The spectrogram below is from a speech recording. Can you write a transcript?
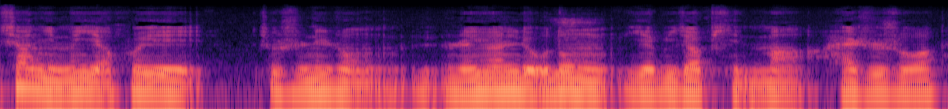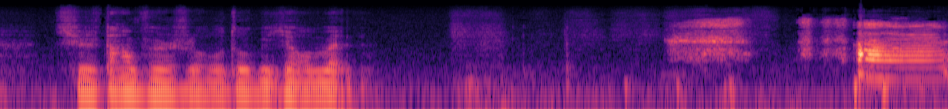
像你们也会就是那种人员流动也比较频吗？还是说其实大部分时候都比较稳？呃，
